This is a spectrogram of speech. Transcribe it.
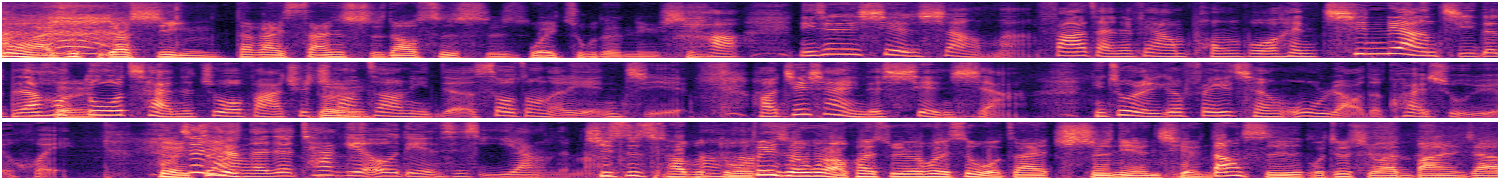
目还是比较吸引大概三十到四十为主的女性。好，你这是线上嘛，发展的非常蓬勃，很轻量级的，然后多产的做法去创造你的受众的连接。好，接下来你的线下，你做了一个非诚勿扰的快速约会，对，这两个的 target audience 是一样的嘛？其实差不多。嗯非诚勿扰快速约会是我在十年前，当时我就喜欢帮人家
